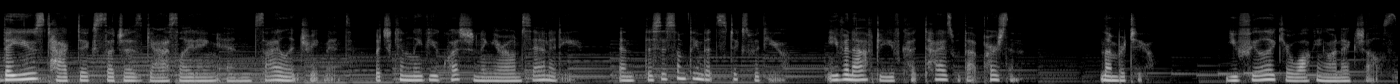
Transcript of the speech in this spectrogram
They use tactics such as gaslighting and silent treatment, which can leave you questioning your own sanity and this is something that sticks with you, even after you've cut ties with that person. Number two, you feel like you're walking on eggshells.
